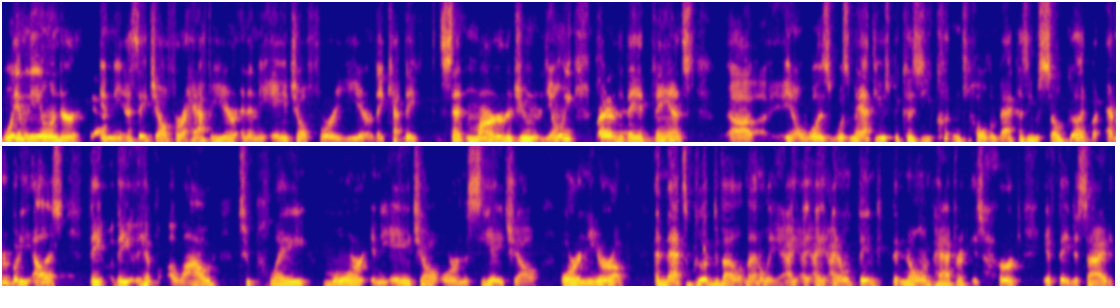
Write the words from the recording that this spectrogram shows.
William Nylander Yeah. in the SHL for a half a year and in the AHL for a year. They kept. They sent Marner to junior. The only player Right. that they advanced. Uh, you know, was was Matthews because you couldn't hold him back because he was so good. But everybody else, they they have allowed to play more in the AHL or in the CHL or in Europe, and that's good developmentally. I I, I don't think that Nolan Patrick is hurt if they decide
